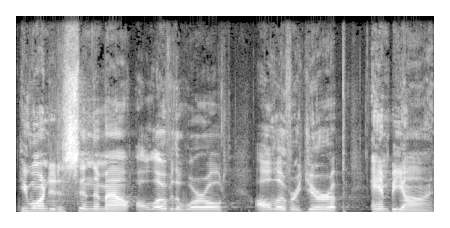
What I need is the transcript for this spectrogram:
He wanted to send them out all over the world all over Europe and beyond.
